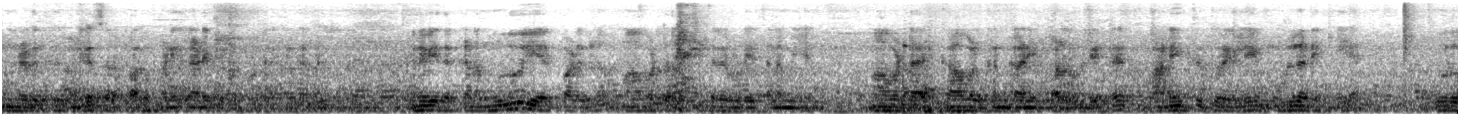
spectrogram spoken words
முன்னெடுத்து மிக சிறப்பாக பணிகள் நடைபெற்றுக் கொண்டிருக்கின்றன எனவே இதற்கான முழு ஏற்பாடுகளும் மாவட்ட ஆட்சித்தலைவருடைய தலைமையில் மாவட்ட காவல் கண்காணிப்பாளர் உள்ளிட்ட அனைத்து துறைகளையும் உள்ளடக்கிய ஒரு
